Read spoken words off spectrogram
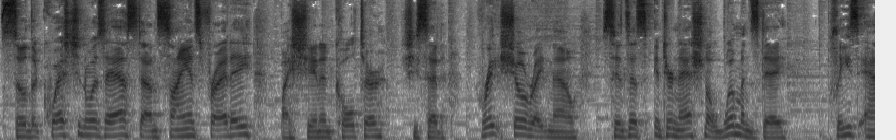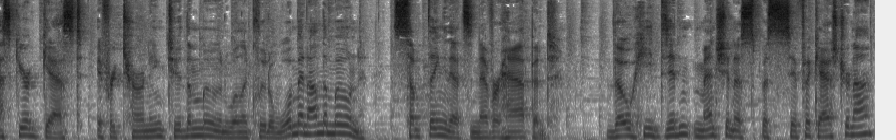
So the question was asked on Science Friday by Shannon Coulter. She said, Great show right now. Since it's International Women's Day, please ask your guest if returning to the moon will include a woman on the moon, something that's never happened. Though he didn't mention a specific astronaut,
